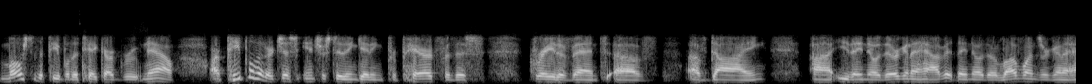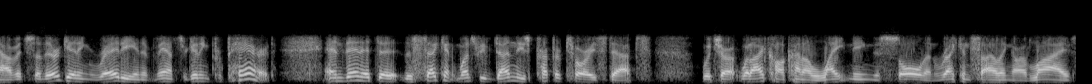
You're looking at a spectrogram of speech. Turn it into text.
most of the people that take our group now are people that are just interested in getting prepared for this great event of of dying. Uh, they know they're going to have it. They know their loved ones are going to have it. So they're getting ready in advance. They're getting prepared. And then at the, the second, once we've done these preparatory steps, which are what I call kind of lightening the soul and reconciling our lives,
